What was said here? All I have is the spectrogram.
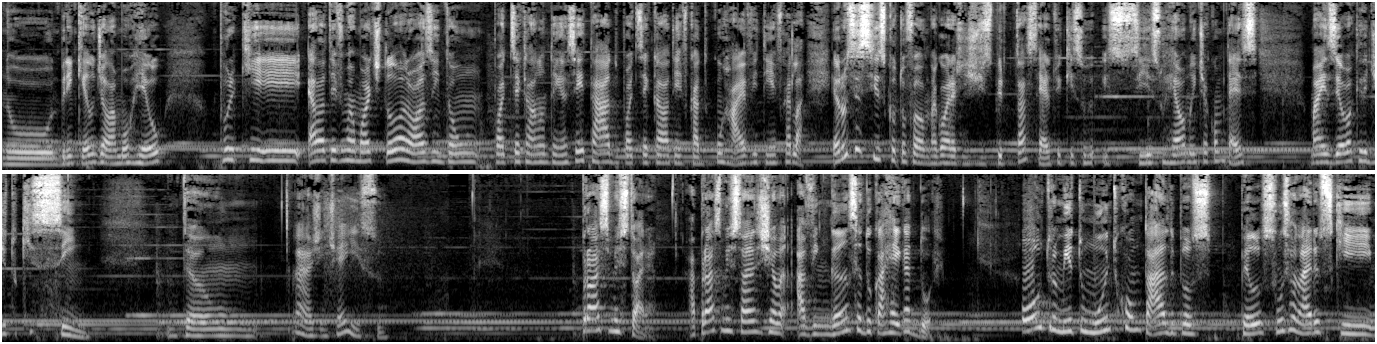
no brinquedo onde ela morreu, porque ela teve uma morte dolorosa, então pode ser que ela não tenha aceitado, pode ser que ela tenha ficado com raiva e tenha ficado lá. Eu não sei se isso que eu tô falando agora, gente, de espírito tá certo e que isso, se isso realmente acontece, mas eu acredito que sim. Então, ah, gente, é isso. Próxima história. A próxima história se chama A Vingança do Carregador. Outro mito muito contado pelos, pelos funcionários que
